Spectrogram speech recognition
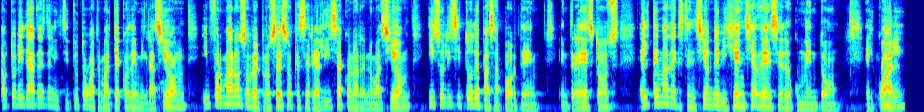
Autoridades del Instituto Guatemalteco de Migración informaron sobre el proceso que se realiza con la renovación y solicitud de pasaporte. Entre estos, el tema de extensión de vigencia de ese documento, el cual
